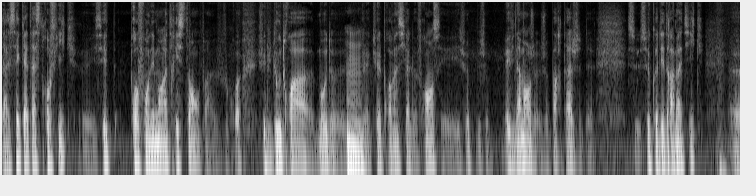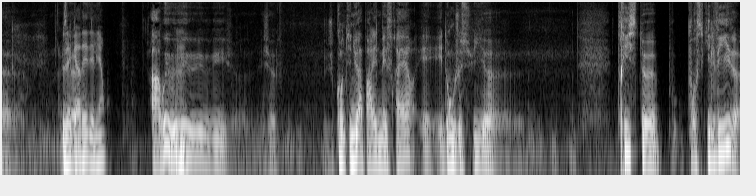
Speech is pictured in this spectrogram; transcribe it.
assez catastrophique et c'est profondément attristant. Enfin, je crois, j'ai lu deux ou trois mots de, hmm. l'actuel provincial de France et évidemment, je, partage ce, côté dramatique. Vous avez gardé des liens? Ah oui, oui, oui, hmm. oui, Je, continue à parler de mes frères et, donc je suis triste pour ce qu'ils vivent,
